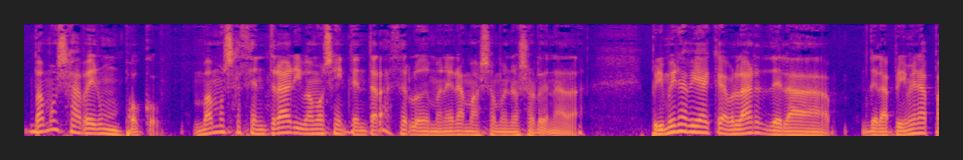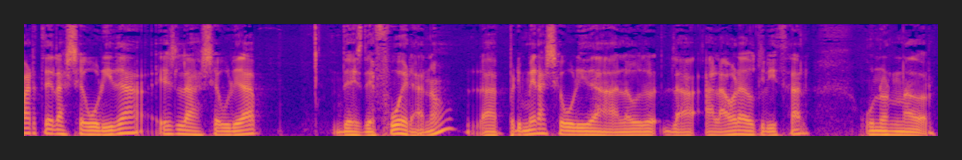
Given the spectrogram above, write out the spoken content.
Vamos a ver un poco, vamos a centrar y vamos a intentar hacerlo de manera más o menos ordenada. Primero había que hablar de la, de la primera parte de la seguridad, es la seguridad desde fuera, ¿no? La primera seguridad a la, a la hora de utilizar un ordenador.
